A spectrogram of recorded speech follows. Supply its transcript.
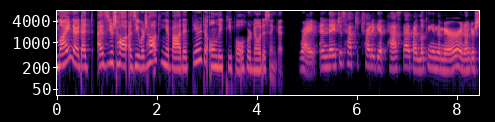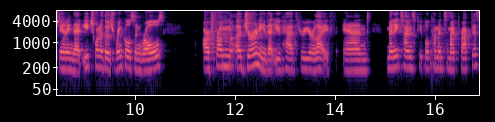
minor that as you talk as you were talking about it, they're the only people who are noticing it. Right. And they just have to try to get past that by looking in the mirror and understanding that each one of those wrinkles and rolls are from a journey that you've had through your life. And many times people come into my practice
